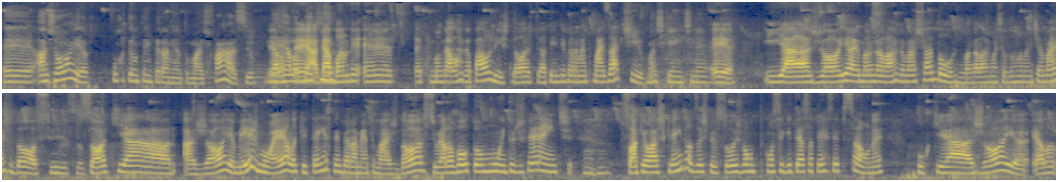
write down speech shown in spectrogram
é, a joia, por ter um temperamento mais fácil, né, Ela, ela é, a que- gabana é, é manga larga paulista, ela já tem temperamento mais ativo. mais quente, né? É. E a joia é manga larga machador. Manga larga machador normalmente é mais dócil. Isso. Só que a, a joia, mesmo ela, que tem esse temperamento mais dócil, ela voltou muito diferente. Uhum. Só que eu acho que nem todas as pessoas vão conseguir ter essa percepção, né? Porque a joia, ela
